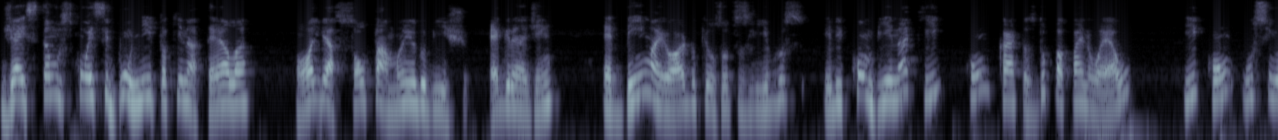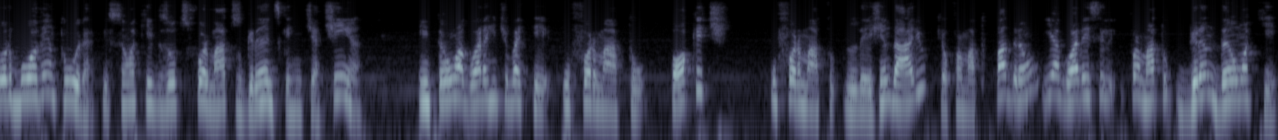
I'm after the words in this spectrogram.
Já estamos com esse bonito aqui na tela. Olha só o tamanho do bicho. É grande, hein? É bem maior do que os outros livros. Ele combina aqui com cartas do Papai Noel e com o Senhor Boaventura, que são aqueles outros formatos grandes que a gente já tinha. Então agora a gente vai ter o formato Pocket, o formato legendário, que é o formato padrão, e agora esse formato grandão aqui.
